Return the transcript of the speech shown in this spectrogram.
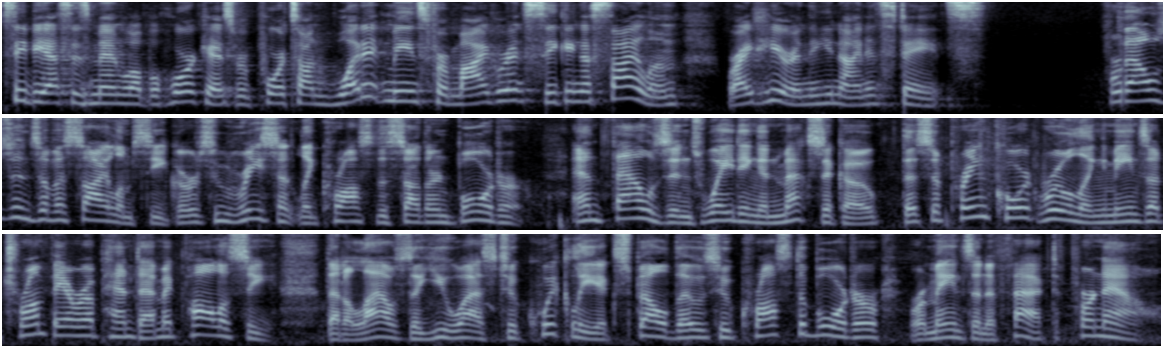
CBS's Manuel Bojorquez reports on what it means for migrants seeking asylum right here in the United States. For thousands of asylum seekers who recently crossed the southern border, and thousands waiting in Mexico, the Supreme Court ruling means a Trump-era pandemic policy that allows the U.S. to quickly expel those who cross the border remains in effect for now.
